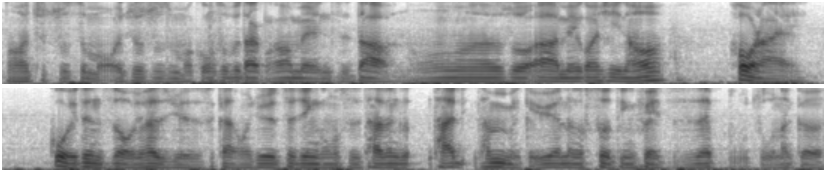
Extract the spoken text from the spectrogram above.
然后就说什么，我就说什么公司不打广告没人知道，然后他说啊没关系，然后后来过一阵之后，我就开始觉得是干，我觉得这间公司他那个他他们每个月那个设定费只是在补足那个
